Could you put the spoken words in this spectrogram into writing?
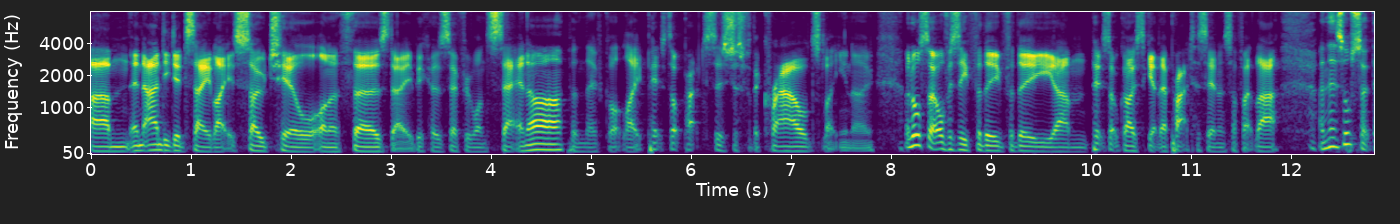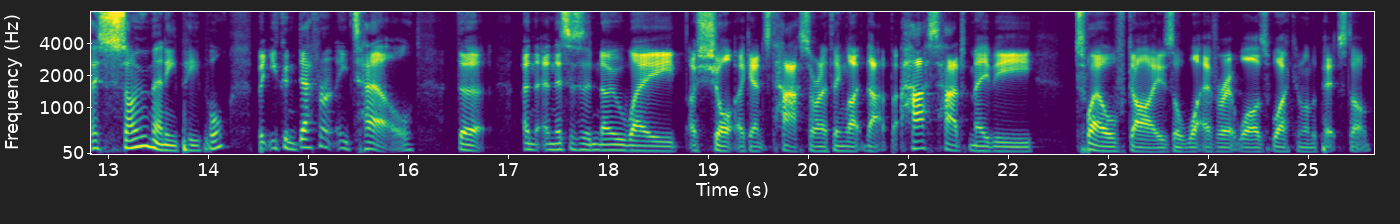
Um and andy did say like it's so chill on a thursday because everyone's setting up and they've got like pit stop practices just for the crowds like you know. And also obviously for the for the um pit stop guys to get their practice in and stuff like that. And there's also there's so many people but you can definitely tell that and and this is in no way a shot against Haas or anything like that, but Haas had maybe 12 guys or whatever it was working on the pit stop.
